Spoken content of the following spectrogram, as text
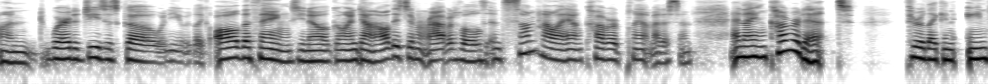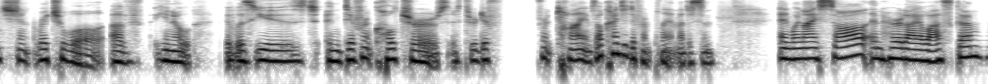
on where did Jesus go? And he would like all the things, you know, going down all these different rabbit holes. And somehow I uncovered plant medicine. And I uncovered it through like an ancient ritual of, you know, it was used in different cultures through different different times, all kinds of different plant medicine. And when I saw and heard ayahuasca,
